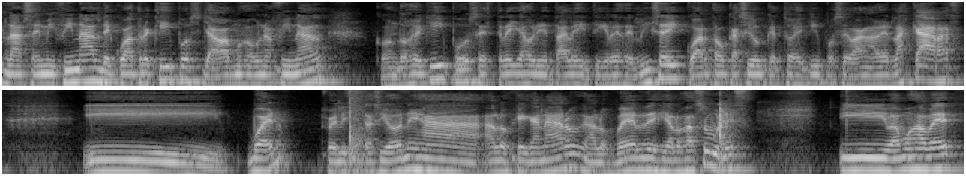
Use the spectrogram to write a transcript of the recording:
la semifinal de cuatro equipos. Ya vamos a una final con dos equipos, Estrellas Orientales y Tigres del Licey. Cuarta ocasión que estos equipos se van a ver las caras. Y bueno, felicitaciones a, a los que ganaron, a los verdes y a los azules. Y vamos a ver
